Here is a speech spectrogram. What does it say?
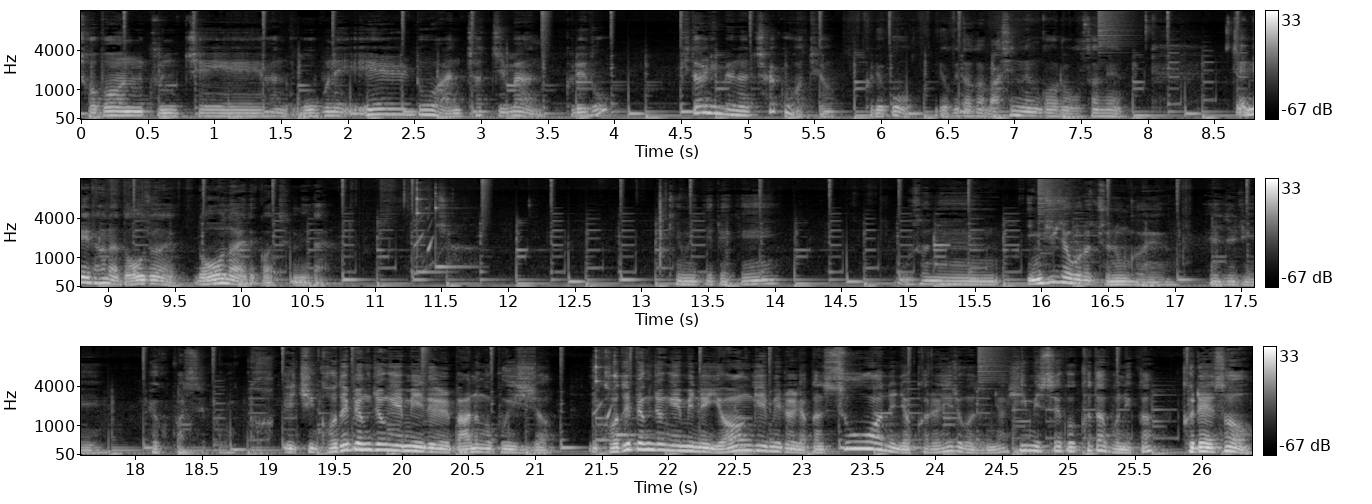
저번 군체의 한 5분의 1도 안 찼지만 그래도 기다리면은 찰것 같아요. 그리고 여기다가 맛있는 거를 우선은 젤리를 하나 넣어줘, 넣어놔야 될 것 같습니다. 자, 개미들에게 우선은 임시적으로 주는 거예요. 애들이 배고팠을 거니까. 이 지금 거대병정 개미들 많은 거 보이시죠? 이 거대병정 개미는 여왕 개미를 약간 수호하는 역할을 해주거든요. 힘이 세고 크다 보니까. 그래서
